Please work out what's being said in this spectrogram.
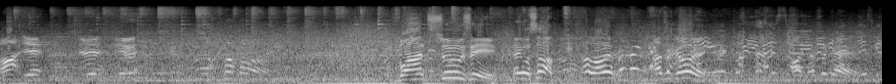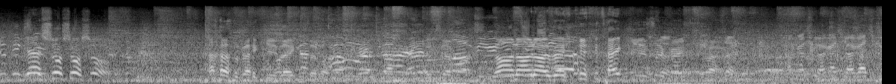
ah, yeah, yeah, yeah. Von Susie. Hey, what's up? Hello. How's it going? Oh, that's okay. Yeah, sure, sure, sure. thank you, thank you so much. Thank you so much. No, no, no, thank you, thank you, so great. I got you, I got you, I got you.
